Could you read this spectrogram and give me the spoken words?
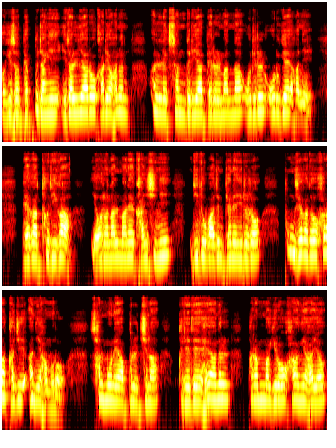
거기서 백부장이 이달리아로 가려 하는 알렉산드리아 배를 만나 우리를 오르게 하니 배가 터디가 여러 날 만에 간신히 니도 맞은편에 이르러 풍세가 더 허락하지 아니하므로 살몬의 앞을 지나 그레데 해안을 바람막이로 항해하여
